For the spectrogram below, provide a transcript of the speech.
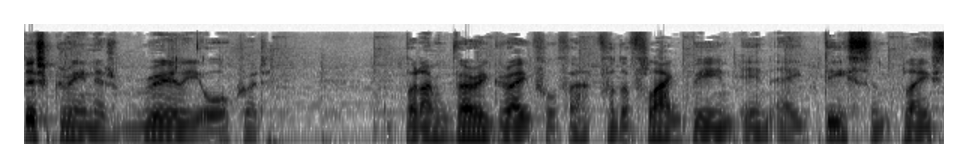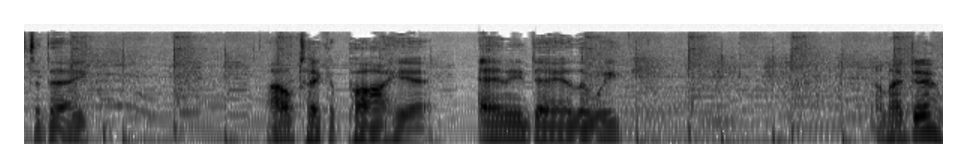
This green is really awkward, but I'm very grateful for, for the flag being in a decent place today. I'll take a par here any day of the week. And I do.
